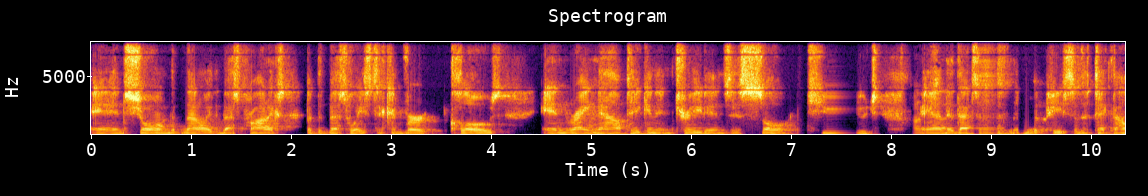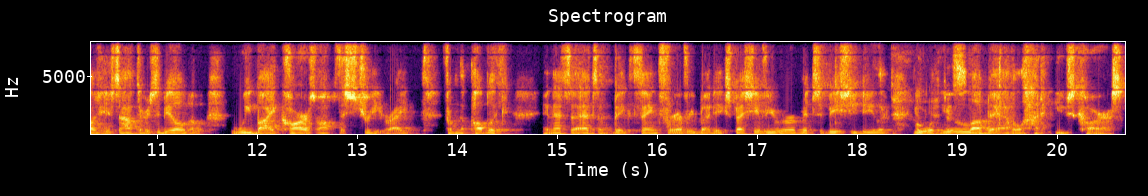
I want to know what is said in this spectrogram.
and show them the, not only the best products but the best ways to convert, close, and right now, taking in trade-ins is so huge, and that's the piece of the technology that's out there is to be able to we buy cars off the street, right, from the public, and that's a, that's a big thing for everybody, especially if you were a Mitsubishi dealer. You you love to have a lot of used cars.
